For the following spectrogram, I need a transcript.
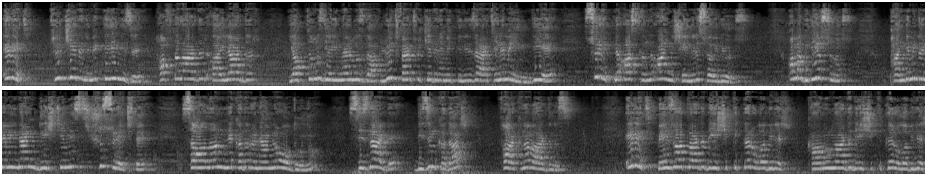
Evet, Türkiye'den emekliliğinizi haftalardır, aylardır yaptığımız yayınlarımızda lütfen Türkiye'den emekliliğinizi ertelemeyin diye sürekli aslında aynı şeyleri söylüyoruz. Ama biliyorsunuz pandemi döneminden geçtiğimiz şu süreçte sağlığın ne kadar önemli olduğunu sizler de bizim kadar farkına vardınız. Evet, mevzuatlarda değişiklikler olabilir. Kanunlarda değişiklikler olabilir.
